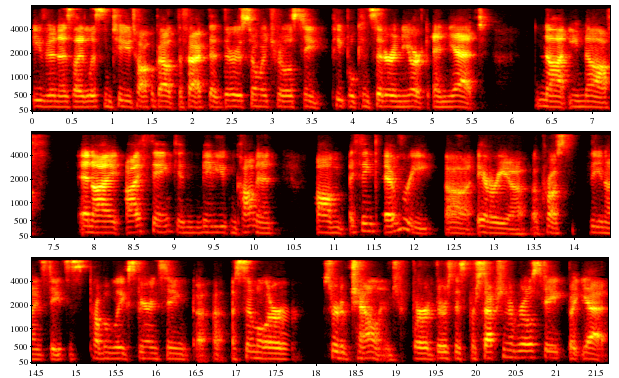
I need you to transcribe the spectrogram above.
even as I listen to you talk about the fact that there is so much real estate people consider in New York, and yet not enough. And I I think, and maybe you can comment, um, I think every uh, area across the United States is probably experiencing a, a, similar sort of challenge where there's this perception of real estate, but yet.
